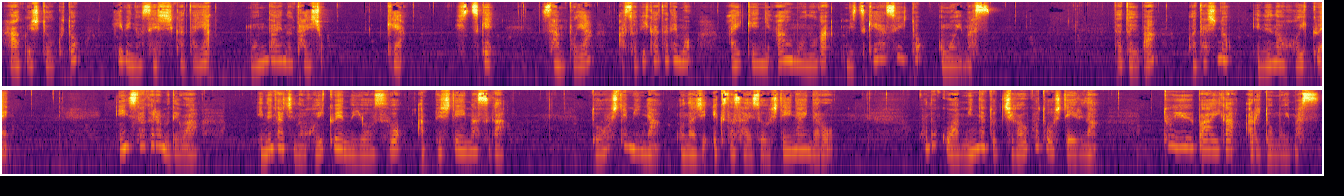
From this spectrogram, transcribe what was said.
把握しておくと日々の接し方や問題の対処ケアしつけ散歩や遊び方でも愛犬に合うものが見つけやすいと思います。例えば私の犬の保育園。インスタグラムでは犬たちの保育園の様子をアップしていますがどうしてみんな同じエクササイズをしていないんだろう。この子はみんなと違うことをしているなという場合があると思います。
